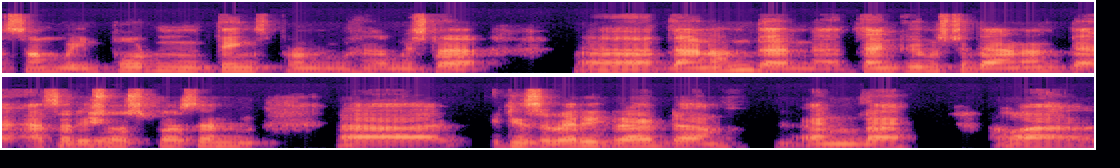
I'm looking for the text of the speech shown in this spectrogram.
some important things from mr uh, Dayanand. And uh, thank you, Mr. Dayanand, uh, as a resource person. Uh, it is very great um, and uh, uh,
